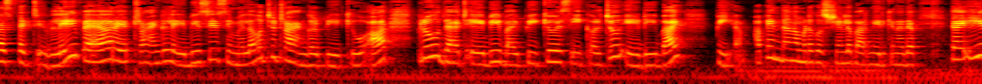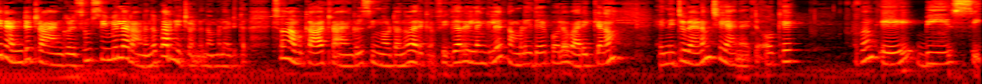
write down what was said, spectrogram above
respectively where a triangle ABC similar to triangle PQR prove that AB by PQ is equal to AD by P M അപ്പം എന്താ നമ്മുടെ ക്വസ്റ്റ്യനിൽ പറഞ്ഞിരിക്കുന്നത്? ഈ രണ്ട് ട്രയാങ്കിൾസും സിമിലർ ആണെന്ന് പറഞ്ഞിട്ടുണ്ട് നമ്മളടുത്ത് സോ നമുക്ക് ആ ട്രയാങ്കിൾസ് ഇങ്ങോട്ടൊന്ന് വരയ്ക്കാം. ഫിഗർ ഇല്ലെങ്കിൽ നമ്മൾ ഇതേപോലെ വരയ്ക്കണം എന്നിട്ട് വേണം ചെയ്യാനായിട്ട്. ഓക്കെ അപ്പം എ ബി സി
